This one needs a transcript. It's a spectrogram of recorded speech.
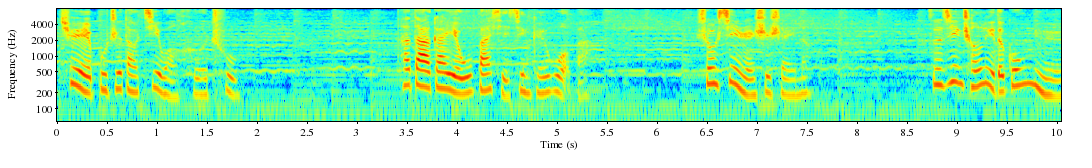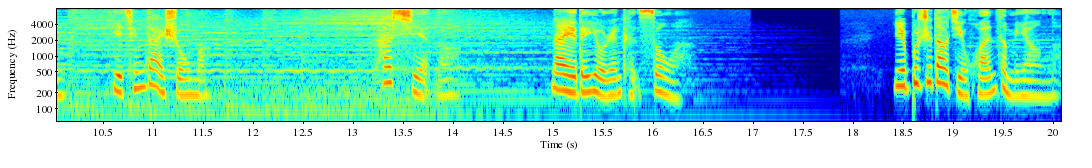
却也不知道寄往何处。他大概也无法写信给我吧？收信人是谁呢？紫禁城里的宫女，也清代收吗？他写了。那也得有人肯送啊！也不知道景环怎么样了。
